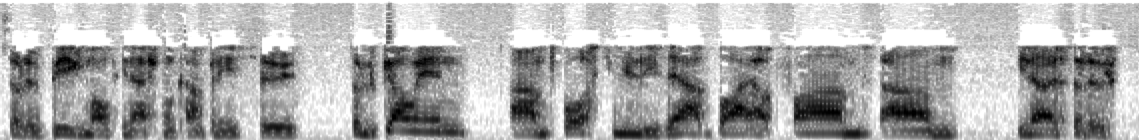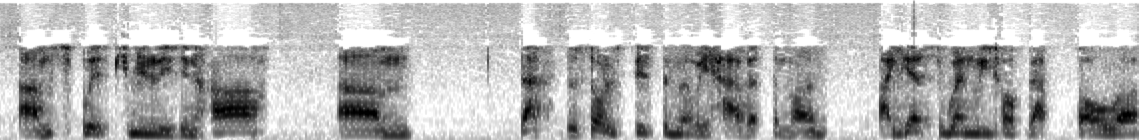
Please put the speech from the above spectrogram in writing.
sort of big multinational companies who sort of go in, um, force communities out, buy up farms, um, you know, sort of um, split communities in half. Um, that's the sort of system that we have at the moment. I guess when we talk about solar,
